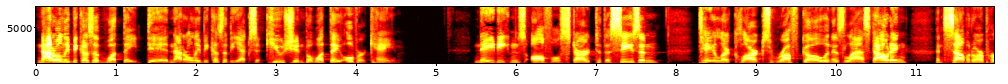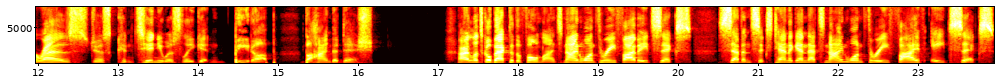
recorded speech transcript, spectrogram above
Not only because of what they did, not only because of the execution, but what they overcame. Nate Eaton's awful start to the season, Taylor Clarke's rough go in his last outing, and Salvador Perez just continuously getting beat up behind the dish. All right, let's go back to the phone lines 913 586 7610. Again, that's 913 586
